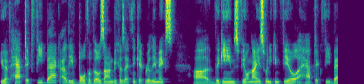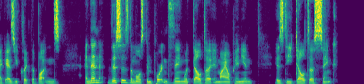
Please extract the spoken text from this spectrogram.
You have haptic feedback. I leave both of those on because I think it really makes uh, the games feel nice when you can feel a haptic feedback as you click the buttons. And then this is the most important thing with Delta, in my opinion, is the Delta Sync.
